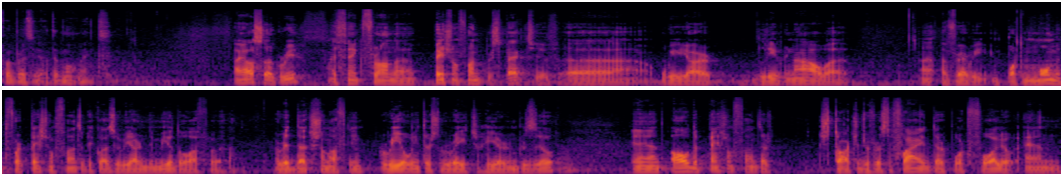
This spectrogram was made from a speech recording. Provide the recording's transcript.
for Brazil at the moment. I also agree. I think from a pension fund perspective, uh, we are living now uh, a, a, very important moment for pension funds because we are in the middle of a, a reduction of the real interest rate here in Brazil. And all the pension funds are start to diversify their portfolio and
